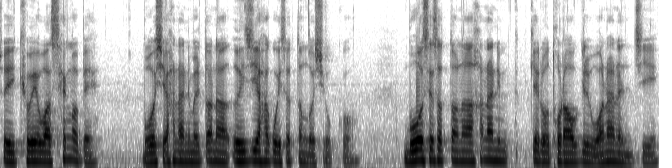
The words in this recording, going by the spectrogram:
저희 교회와 생업에 무엇이 하나님을 떠나 의지하고 있었던 것이었고 무엇에서 떠나 하나님께로 돌아오길 원하는지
